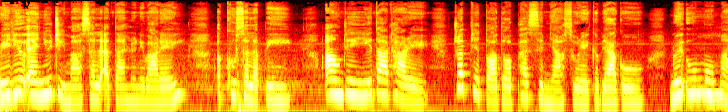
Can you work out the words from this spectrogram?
Radio NUG မှာဆက်လက်အသံလွှင့်နေပါတယ်။အခုဆက်လက်ပြီးအောင်တင်ရေးသားထားတဲ့ကြွက်ဖြစ်သွားသောဖတ်စစ်များဆိုတဲ့ကြပြကိုຫນွေဦးမိုးမှ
